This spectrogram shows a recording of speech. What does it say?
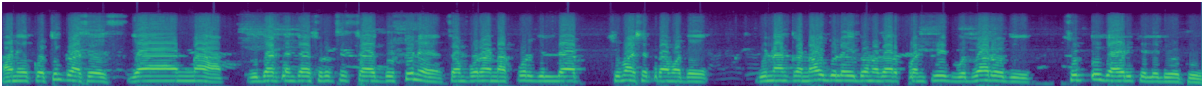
आणि कोचिंग क्लासेस यांना विद्यार्थ्यांच्या सुरक्षेच्या दृष्टीने संपूर्ण नागपूर जिल्ह्यात सीमा क्षेत्रामध्ये दिनांक नऊ जुलै दोन हजार पंचवीस बुधवार रोजी सुट्टी जाहीर केलेली होती.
